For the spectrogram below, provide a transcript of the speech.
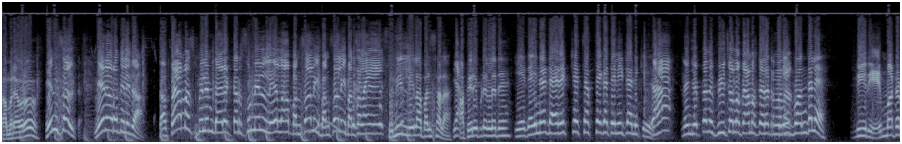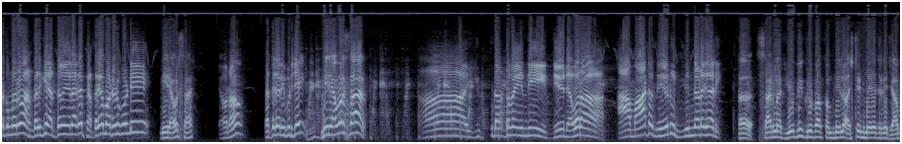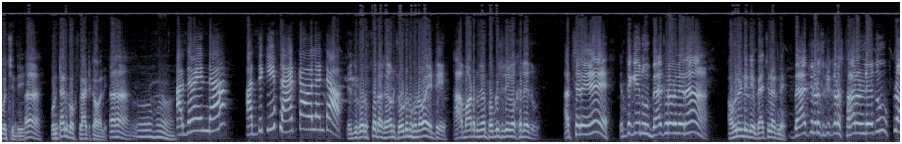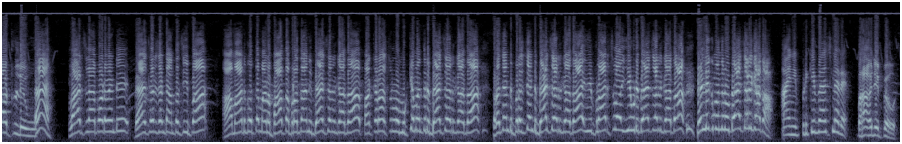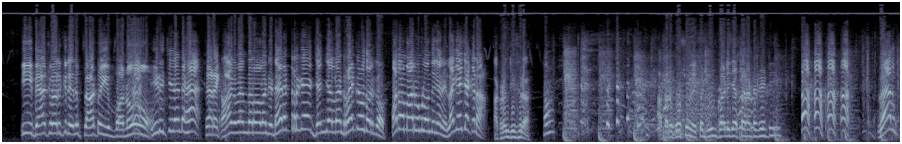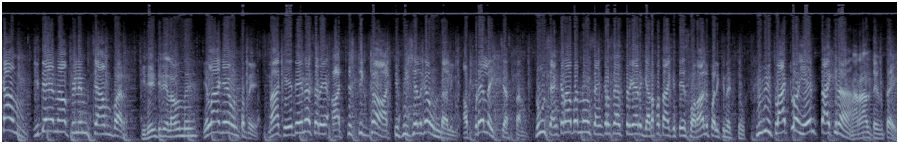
తమరెవరు? ఇన్సల్ట్. నేనెవరో తెలీదా? The famous film director Sunil Leela Bhansali Bhansali Bhansali. Sunil Leela బన్సాలా? ఆ పేరు ఇప్పుడు లేదే ఏదైనా డైరెక్ట్ చేసేస్తేగా తెలియటానికి. నేను చెప్పేది ఫ్యూచర్లో ఫేమస్ డైరెక్టర్ బొందలే. మీరు ఏం మాట్లాడుతున్నారో అందరికీ అర్థమయ్యేలాగా పెద్దగా మాట్లాడుకోండి. మీరెవరు సార్? ఏమన్నా పెద్దగా రిపీట్ చేయి మీరెవరు సార్? ఆ ఇప్పుడు అర్థమైంది. నేనెవరా? ఆ మాట నేను నిన్ను అడగాలి ఆ, సార్ నాకు యూబీ గ్రూప్ ఆఫ్ కంపెనీలో అసిస్టెంట్ మేనేజర్గా జాబ్ వచ్చింది. ఉండటానికి ఒక ఫ్లాట్ కావాలి. ఆహా. అర్థమైందా? అద్దెకి ఫ్లాట్ కావాలంట. ఎందుకు వస్తున్నా నాకు ఏమైనా చూడనుకున్నావా ఏంటి? ఆ మాట నువ్వే పబ్లిసిటీ ఇవ్వక్కర్లేదు. అచ్చరే ఇంతకీ నువ్వు బ్యాచులర్ వేరా అవునండి నేను బ్యాచులర్ నే. బ్యాచులర్స్కి ఇక్కడ స్థానం లేదు ప్లాట్లు లేవు. ఫ్లాట్స్ లేకపోవడం ఏంటి? బ్యాచిలర్స్ అంటే అంత చీపా? ఆ మాటకొస్తే మన పాత ప్రధాని బ్యాచర్ కాదా? పక్క రాష్ట్రంలో ముఖ్యమంత్రి బ్యాచర్ కాదా? ప్రజెంట్ ప్రెసిడెంట్ బ్యాచర్ కాదా? ఈ ఫ్లాట్స్లో ఈవిడ బ్యాచర్ కాదా? పెళ్ళికి ముందు నువ్వు బ్యాచర్ కాదా? ఆయన ఇప్పటికీ బ్యాచులరే బాగా చెప్పావు. ఈ బ్యాచులర్కి నేను ప్లాట్ ఇవ్వను. Correct. రాఘవేంద్రరావు లాంటి డైరెక్టర్కి జంజల్ లాంటి రైటర్ దొరకవు. పదమా రూమ్లో ఉంది కానీ లగేజ్ అక్కడ అక్కడ తీసుకురా అతని కోసం ఎంత భూమి ఖాళీ చేస్తానంటే వెల్కమ్ ఇదే నా ఫిలిం ఛాంబర్ ఇదేంటిది ఎలా ఉంది? ఇలాగే ఉంటది. నాకు ఏదైనా సరే ఆర్టిస్టిక్గా ఆర్టిఫిషియల్గా ఉండాలి. అప్పుడే లైక్ చేస్తాను. నువ్వు శంకరాభరణం శంకర శాస్త్రి గారి గడప తాకితే స్వరాలు పలికినట్టు. నువ్వు ఈ ఫ్లాట్లో ఏం తాకినా? నరాలు తెగుతాయి.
